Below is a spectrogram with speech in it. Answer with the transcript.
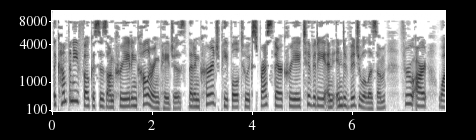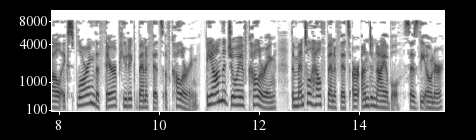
the company focuses on creating coloring pages that encourage people to express their creativity and individualism through art while exploring the therapeutic benefits of coloring. Beyond the joy of coloring, the mental health benefits are undeniable, says the owner.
